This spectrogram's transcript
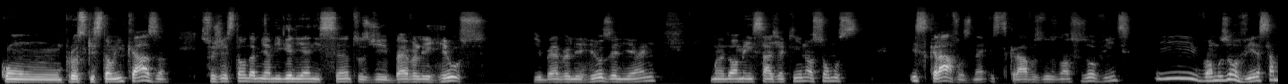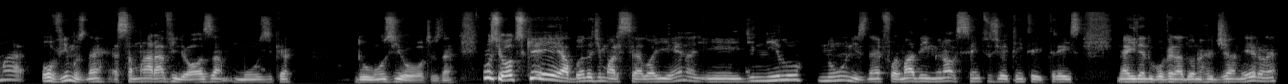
Com pros que estão em casa. Sugestão da minha amiga Eliane Santos de Beverly Hills, de Beverly Hills, Eliane, mandou uma mensagem aqui. Nós somos escravos, né? Escravos dos nossos ouvintes e vamos ouvir essa ouvimos, né? Essa maravilhosa música do Uns e Outros, né? Uns e Outros que é a banda de Marcelo Aiena e de Nilo Nunes, né? Formada em 1983 na Ilha do Governador, no Rio de Janeiro, né?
